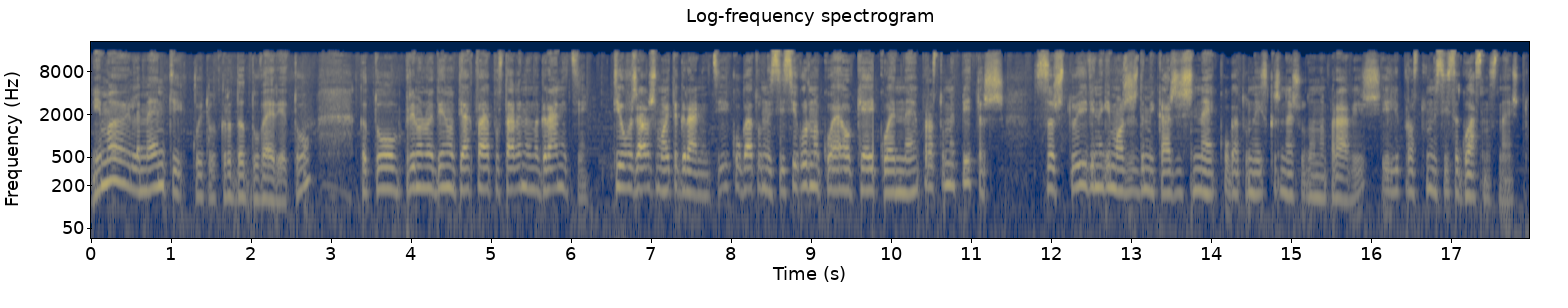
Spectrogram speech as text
Има елементи, които крадат доверието, като примерно един от тях това е поставяне на граници. Ти уважаваш моите граници, когато не си сигурна кое е окей, кое не, просто ме питаш също и винаги можеш да ми кажеш не, когато не искаш нещо да направиш или просто не си съгласна с нещо.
